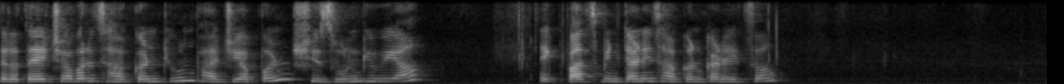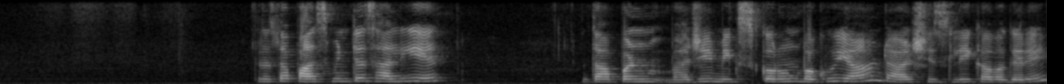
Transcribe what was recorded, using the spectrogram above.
तर आता याच्यावर झाकण ठेवून भाजी आपण शिजवून घेऊया. एक पाच मिनिटांनी झाकण काढायचं. तर आता पाच मिनटं झाली आहेत. आता आपण भाजी मिक्स करून बघूया. डाळ शिजली का वगैरे?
